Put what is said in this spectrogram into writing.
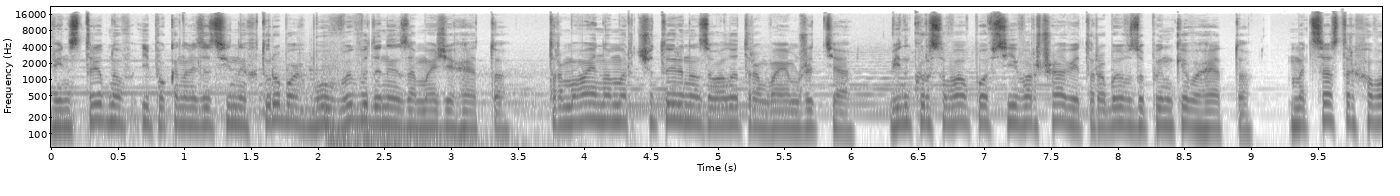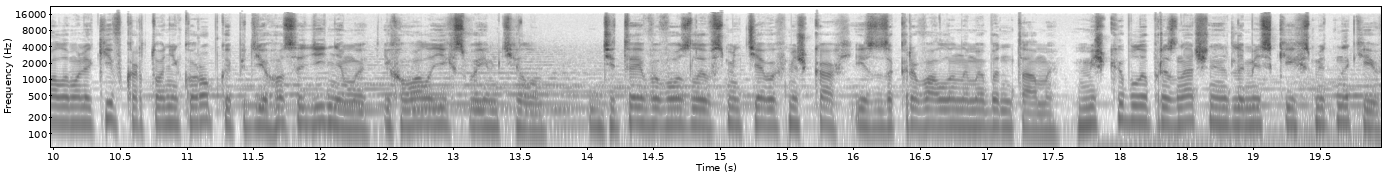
Він стрибнув і по каналізаційних трубах був виведений за межі гетто. Трамвай номер 4 називали трамваєм життя. Він курсував по всій Варшаві та робив зупинки в гетто. Медсестри ховали малюків в картонні коробки під його сидіннями і ховали їх своїм тілом. Дітей вивозили в сміттєвих мішках із закривавленими бинтами. Мішки були призначені для міських смітників.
